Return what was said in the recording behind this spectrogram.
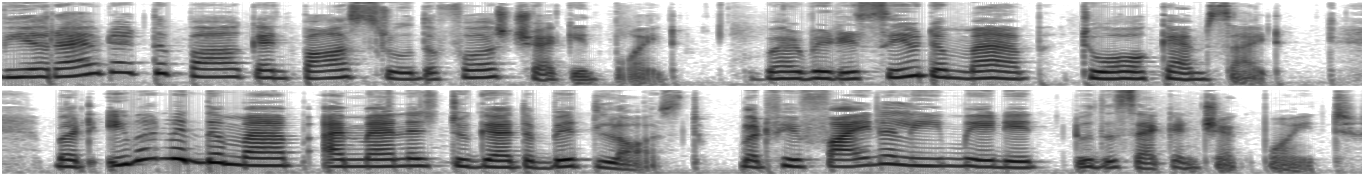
We arrived at the park and passed through the first check-in point, where we received a map to our campsite. But even with the map, I managed to get a bit lost. But we finally made it to the second checkpoint.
